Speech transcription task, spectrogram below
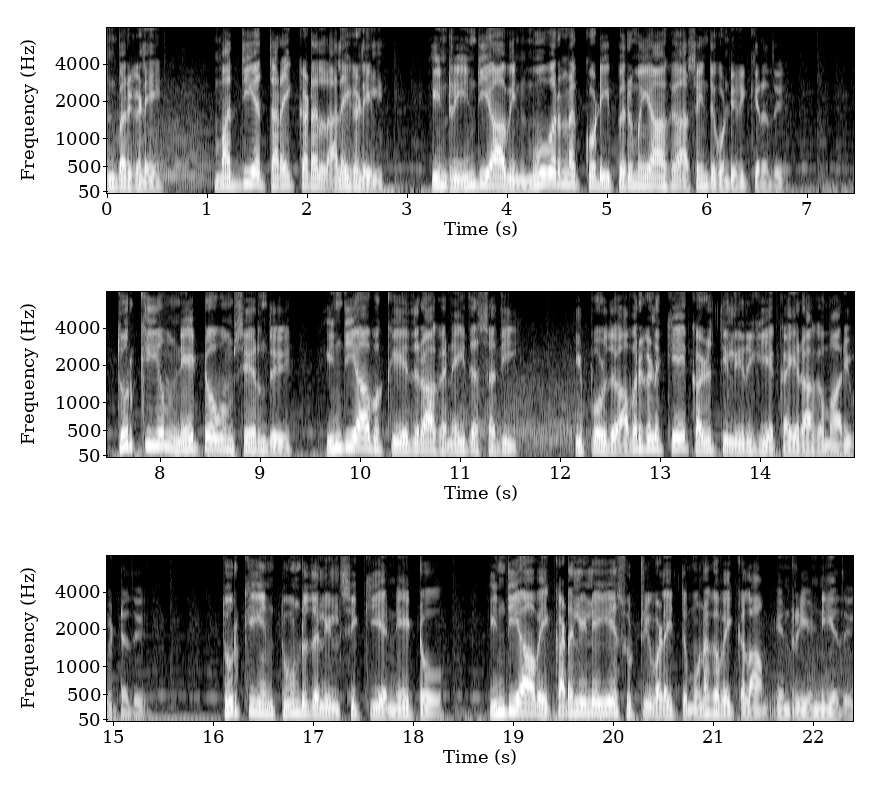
நண்பர்களே மத்திய தரைக்கடல் அலைகளில் இன்று இந்தியாவின் மூவர்ணக் கொடி பெருமையாக அசைந்து கொண்டிருக்கிறது. துர்க்கியும் நேட்டோவும் சேர்ந்து இந்தியாவுக்கு எதிராக நெய்த சதி இப்பொழுது அவர்களுக்கே கழுத்தில் இறுகிய கயிறாக மாறிவிட்டது. துர்க்கியின் தூண்டுதலில் சிக்கிய நேட்டோ இந்தியாவை கடலிலேயே சுற்றி வளைத்து முனக வைக்கலாம் என்று எண்ணியது.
